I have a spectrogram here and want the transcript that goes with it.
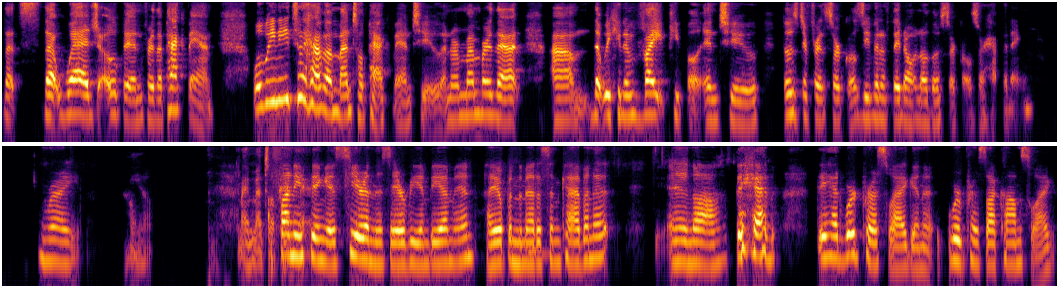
that's that wedge open for the Pac-Man. Well, we need to have a mental Pac-Man too, and remember that um, that we can invite people into those different circles, even if they don't know those circles are happening. Right. Yeah. My mental. A funny thing is, here in this Airbnb I'm in, I opened the medicine cabinet, and uh, they had they had WordPress swag in it, WordPress.com swag,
